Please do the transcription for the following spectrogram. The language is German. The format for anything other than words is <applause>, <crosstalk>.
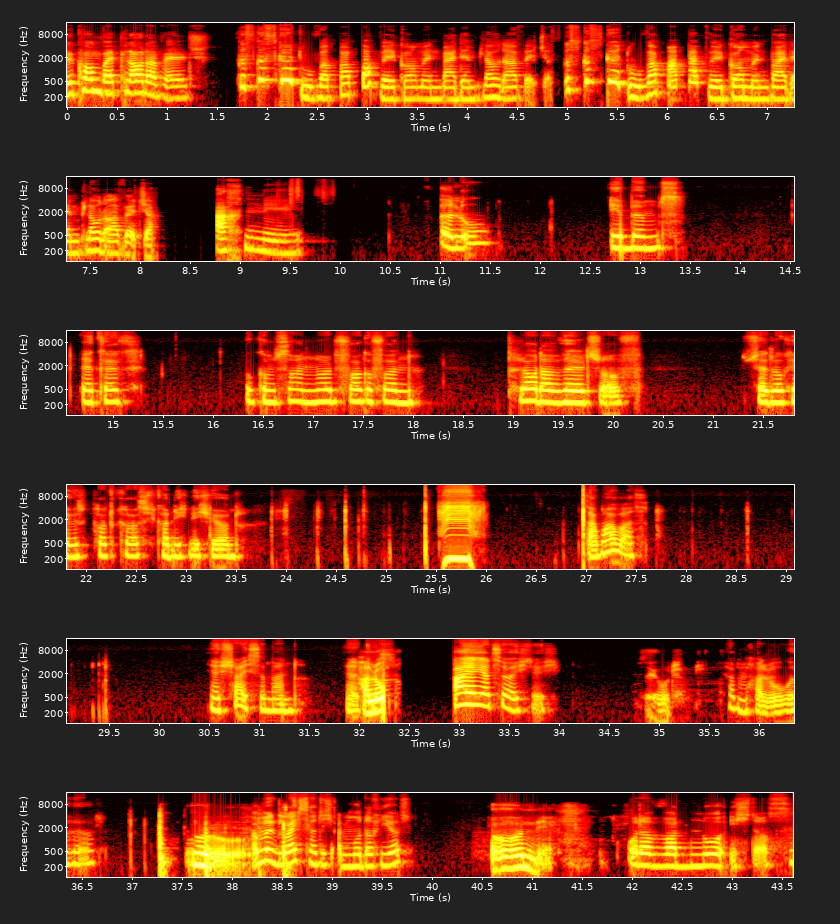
Willkommen bei Plauderwelsch. Du, wap, wap, wap, willkommen bei skü, skü, du, wap, wap, wap, willkommen bei dem Plauderwelcher. Ach nee. Hallo, ihr Bims. Leckek. Willkommen zu einer neuen Folge von Plauderwelsch auf Shadow Kings Podcast. Ich kann dich nicht hören. Sag mal was. Ja, scheiße, Mann. Ja, Hallo? Ah ja, jetzt höre ich dich. Sehr gut. Ich habe ein Hallo gehört. Oh, Haben wir gleichzeitig anmoderiert? oh nee. Oder war nur ich das?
